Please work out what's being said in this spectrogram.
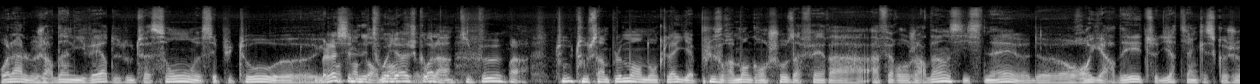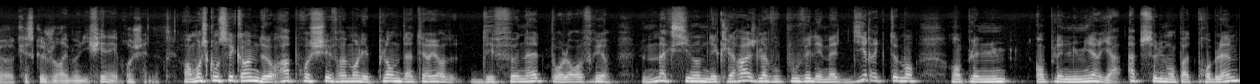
voilà, le jardin l'hiver, de toute façon, c'est plutôt... Mais là, c'est le nettoyage, voilà, un petit peu. Voilà, tout, tout simplement. Donc là, il n'y a plus vraiment grand-chose à faire, à, faire au jardin, si ce n'est de regarder et de se dire, tiens, qu'est-ce que je qu'est-ce que j'aurais modifié l'année prochaine. Alors moi, je conseille quand même de rapprocher vraiment les plantes d'intérieur des fenêtres pour leur offrir le maximum d'éclairage. Là, vous pouvez les mettre directement en pleine, en pleine lumière, il n'y a absolument pas de problème.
